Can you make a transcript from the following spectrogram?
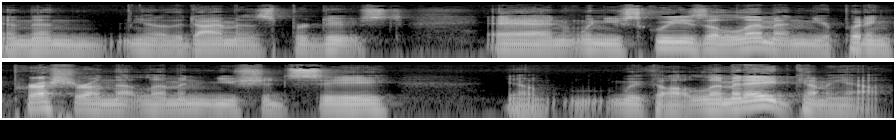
and then, you know, the diamond is produced. And when you squeeze a lemon, you're putting pressure on that lemon, you should see, you know, we call it lemonade coming out.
